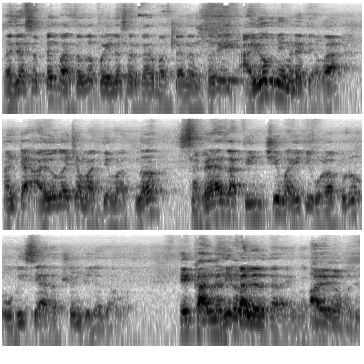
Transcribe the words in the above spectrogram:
प्रजासत्ताक भारताचं पहिलं सरकार बसल्यानंतर एक आयोग नेमण्यात यावा आणि त्या आयोगाच्या माध्यमातून सगळ्या जातींची माहिती गोळा करून ओबीसी आरक्षण दिलं जावं. हे हे काल कालेलकर आयोग आयोगामध्ये.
